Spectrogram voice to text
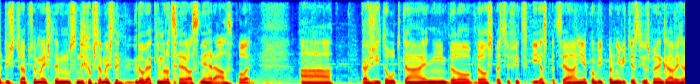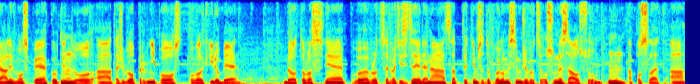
když třeba přemýšlím, musím teď přemýšlet, kdo v jakém roce vlastně hrál spolek a každý to utkání bylo, bylo specifický a speciální. Jako první vítězství jsme tenkrát vyhráli v Moskvě jako titul, hmm. a takže bylo první po, po velké době. Bylo to vlastně v roce 2011 a předtím se to povedlo, myslím, že v roce 88 mm. naposled a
